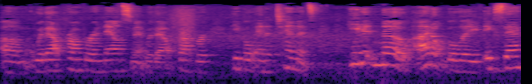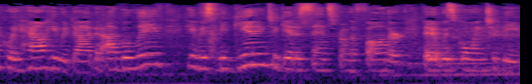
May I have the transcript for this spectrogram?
um, without proper announcement, without proper people in attendance. He didn't know, I don't believe, exactly how he would die, but I believe he was beginning to get a sense from the Father that it was going to be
